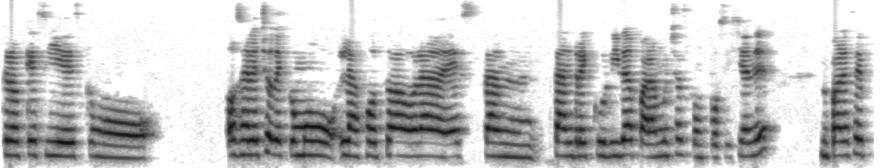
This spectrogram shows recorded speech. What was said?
creo que sí es como, o sea, el hecho de cómo la foto ahora es tan, tan recurrida para muchas composiciones, me parece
